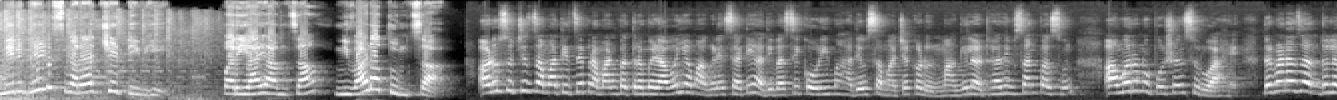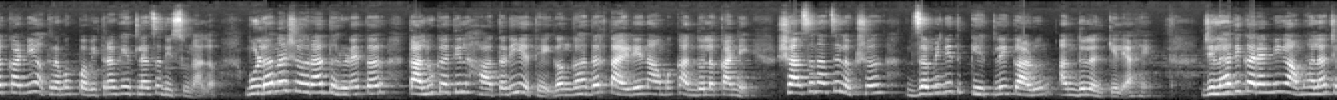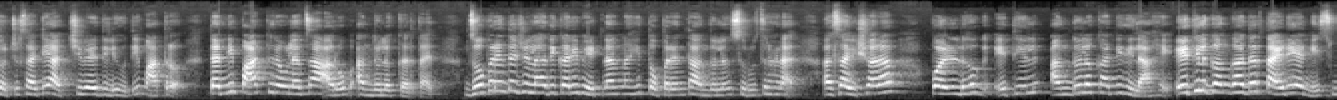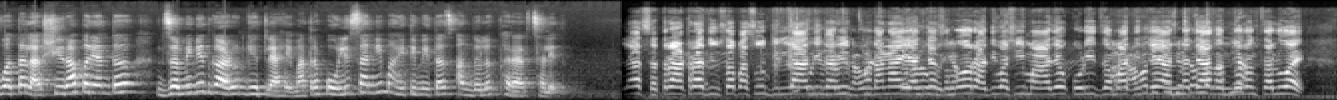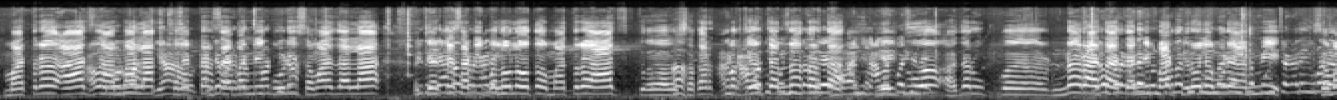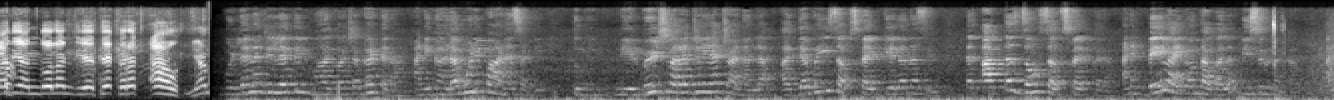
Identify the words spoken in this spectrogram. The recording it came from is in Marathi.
निर्भीड स्वराज्य टीव्ही. पर्याय आमचा निवाडा तुमचा. अनुसूचित जमातीचे प्रमाणपत्र मिळावं या मागणीसाठी आदिवासी कोळी महादेव समाजाकडून मागील अठरा दिवसांपासून आमरण उपोषण सुरू आहे. दरम्यान आज आंदोलकांनी आक्रमक पवित्रा घेतल्याचं दिसून आलं. बुलढाणा शहरात धरणे तर तालुक्यातील हातडी येथे गंगाधर तायडे नामक आंदोलकांनी शासनाचे लक्ष जमिनीत घेतले गाडून आंदोलन केले आहे. जिल्हाधिकाऱ्यांनी आम्हाला चर्चेसाठी आजची वेळ दिली होती मात्र त्यांनी पाठ फिरवल्याचा आरोप आंदोलक करतायत. जोपर्यंत जिल्हाधिकारी भेटणार नाही तोपर्यंत आंदोलन सुरूच राहणार असा इशारा पलढग येथील आंदोलकांनी दिला आहे. येथील गंगाधर तायडे यांनी स्वतःला शिरापर्यंत जमिनीत गाडून घेतले आहे. मात्र पोलिसांनी माहिती मिळताच आंदोलक फरार झालेत. गेल्या सतरा अठरा दिवसापासून जिल्हा अधिकारी बुलढाणा यांच्या समोर आदिवासी महादेव कोळी जमातीचे अन्नत्याग आंदोलन चालू आहे. मात्र आज आम्हाला कलेक्टर साहेबांनी कोळी समाजाला चर्चेसाठी बोलवलं होतं. मात्र आज सकारात्मक चर्चा न करता येशू हजर उप- न राहता त्यांनी पाठ फिरवल्यामुळे आम्ही समाधी आंदोलन येथे करत आहोत. बुलढाणा जिल्ह्यातील महत्त्वाच्या घटना आणि घडामोडी पाहण्यासाठी तुम्ही निर्भीड स्वराज्य या चॅनलला अद्यापही सबस्क्राईब केलं नसेल तर आत्ताच जाऊन सबस्क्राईब करा आणि बेल आयकॉन दाबायला विसरू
